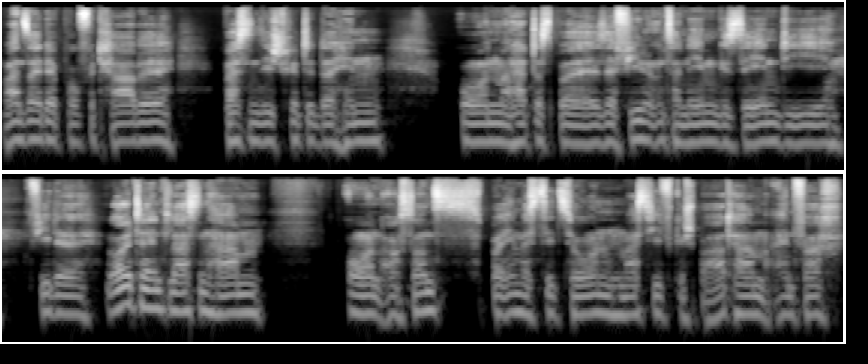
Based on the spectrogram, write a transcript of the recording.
wann seid ihr profitabel? Was sind die Schritte dahin? Und man hat das bei sehr vielen Unternehmen gesehen, die viele Leute entlassen haben und auch sonst bei Investitionen massiv gespart haben, einfach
